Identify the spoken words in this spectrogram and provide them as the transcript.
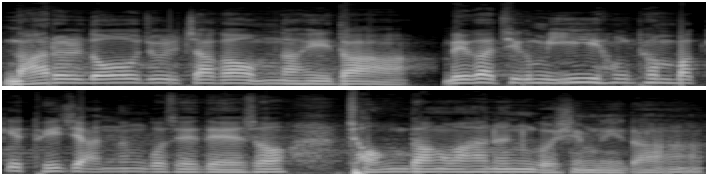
나를 넣어줄 자가 없나이다. 내가 지금 이 형편밖에 되지 않는 것에 대해서 정당화하는 것입니다.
